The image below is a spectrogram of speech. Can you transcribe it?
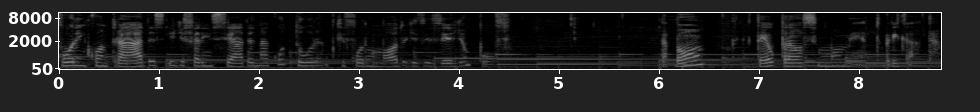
foram encontradas e diferenciadas na cultura, que foram o modo de viver de um povo. Tá bom? Até o próximo momento. Obrigada.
